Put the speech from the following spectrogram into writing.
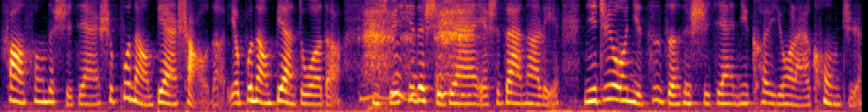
放松的时间是不能变少的，也不能变多的。你学习的时间也是在那里，你只有你自责的时间，你可以用来控制。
